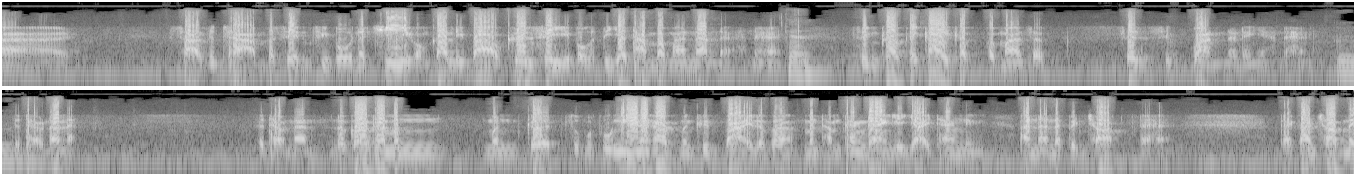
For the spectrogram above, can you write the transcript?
อ่า33เปอร์เซ็นต์ฟิโบนัชชีของการรีบาวด์ขึ้น 4 ปกติจะทำประมาณนั้นนะนะฮะ ค่ะ ซึ่งก็ใกล้ๆกับประมาณสักเส้น 10 วันอะไรเงี้ยนะฮะอืม แถวๆนั้นนะแถวๆนั้น แล้วก็ถ้ามัน มันเกิดสมมติพวกนี้นะครับ มันขึ้นไปแล้วก็มันทำแท่งแดงใหญ่ๆแท่งหนึ่งอันนั้นนะเป็นช็อตนะฮะแต่การช็อตใน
